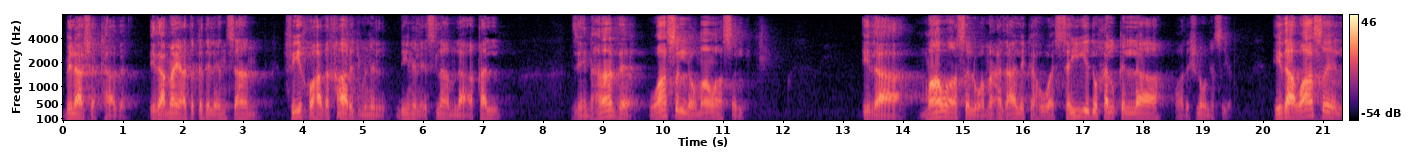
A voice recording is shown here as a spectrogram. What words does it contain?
بلا شك هذا. إذا ما يعتقد الإنسان فيخ وهذا خارج من دين الإسلام لا أقل. زين هذا واصل لو ما واصل. إذا ما واصل ومع ذلك هو سيد خلق الله وهذا شلون يصير؟ إذا واصل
